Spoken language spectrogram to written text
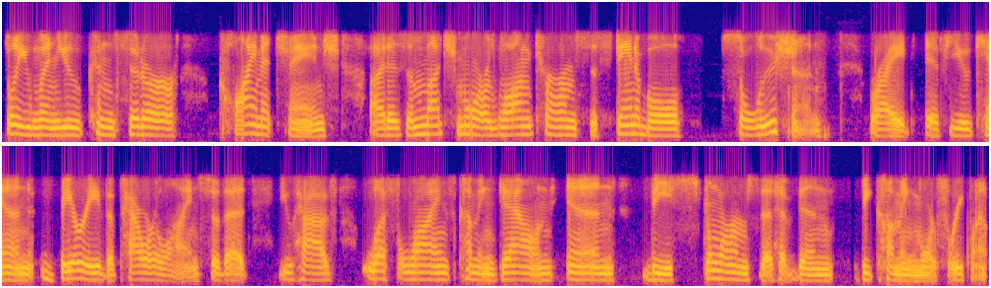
especially when you consider climate change. Uh, it is a much more long term sustainable solution, right? If you can bury the power line so that you have less lines coming down in the storms that have been becoming more frequent.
